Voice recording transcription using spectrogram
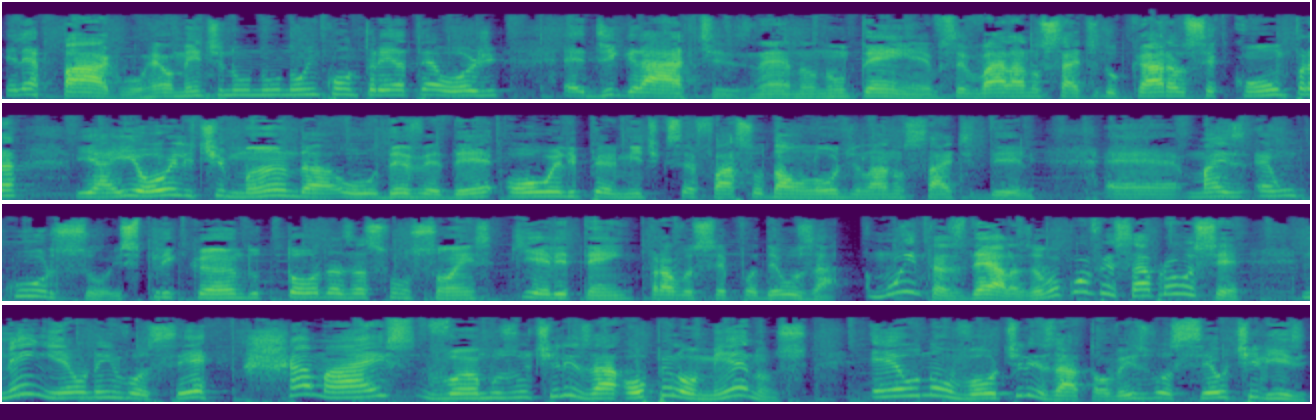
ele é pago. Realmente não, não, não encontrei até hoje é, de grátis, né? Não, não tem. Você vai lá no site do cara, você compra e aí ou ele te manda o DVD ou ele permite que você faça o download lá no site dele. É, mas é um curso explicando todas as funções que ele tem para você poder usar. Muitas delas, eu vou confessar para você, nem eu nem você jamais vamos utilizar, ou pelo menos eu não vou utilizar, talvez você utilize.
